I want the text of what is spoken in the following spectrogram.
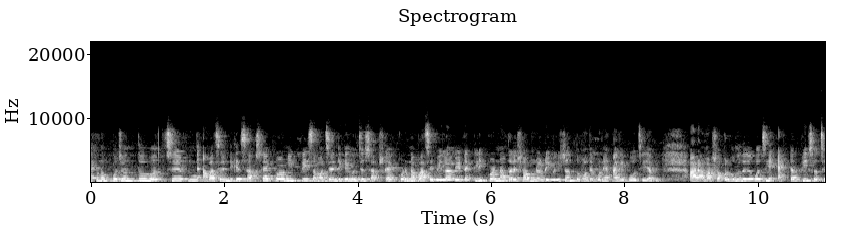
এখনও পর্যন্ত হচ্ছে আমার চ্যানেলটিকে সাবস্ক্রাইব করনি প্লিজ আমার চ্যানেলটিকে হচ্ছে সাবস্ক্রাইব করে না, পাশে বেল এটা ক্লিক করে না, তাহলে সব নোটিফিকেশান তোমাদের মনে আগে পৌঁছে যাবে। আর আমার সকল বন্ধুদেরকে বলছি, একটা প্লিজ হচ্ছে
